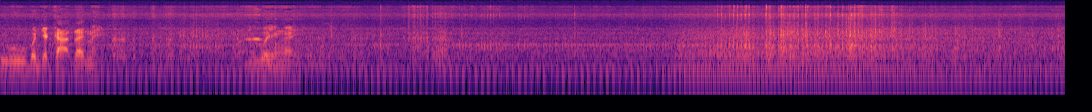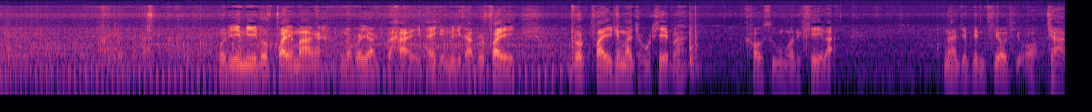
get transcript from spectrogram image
ดูบรรยากาศได้ไหมหรือว่ายังไง พอดีมีรถไฟมาไงเราก็อยากถ่ายให้เห็นบรรยากาศรถไฟรถไฟที่มาจากกรุงเทพนะเข้าสู่หัวตะเข้ละน่าจะเป็นเที่ยวที่ออกจาก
